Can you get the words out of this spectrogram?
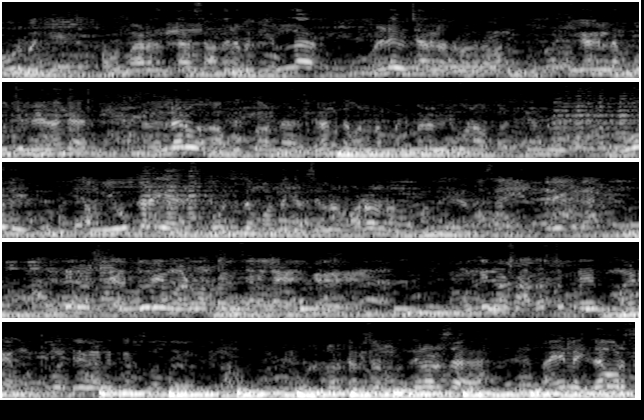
ಅವ್ರ ಬಗ್ಗೆ, ಅವ್ರು ಮಾಡಿದಂಥ ಸಾಧನೆ ಬಗ್ಗೆ ಎಲ್ಲ ಒಳ್ಳೆಯ ವಿಚಾರಗಳು ಅದ್ರೊಳಗದಾವ. ಈಗಾಗಲೇ ನಮ್ಮ ಪೂಜ್ಯರು ಹೇಳಿದಂಗೆ ನಾವೆಲ್ಲರೂ ಆ ಬುಕ್ಕನ್ನು, ಗ್ರಂಥವನ್ನು ನಮ್ಮ ಮನೆ ಮನೆ ಇಟ್ಕೊಂಡು ನಾವು ಪ್ರತಿಯೊಂದು ಓದಿ ನಮ್ಮ ಯುವಕರಿಗೆ ಸ್ಫೂರ್ತಿ ತುಂಬುವಂಥ ಕೆಲಸ ಎಲ್ಲರೂ ಮಾಡೋಣ ಅಂತ ಮಾತು ಹೇಳಿದ್ರು ಈಗ ಮುಂದಿನ ವರ್ಷ ಅದ್ದೂರಿ ಮಾಡುವಂಥ ವಿಚಾರ ಎಲ್ಲ ಮುಂದಿನ ವರ್ಷ ಆದಷ್ಟು ಪ್ರಯತ್ನ ಮಾಡಿ ಮುಖ್ಯಮಂತ್ರಿಗಳನ್ನ ಕರೆಸುವಂಥ ವ್ಯವಸ್ಥೆ ಹುಡುಗರು ಕರೆಸೋಣ. ಮುಂದಿನ ವರ್ಷ ನಾ ಇಲ್ಲ ಇದೇ ವರ್ಷ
